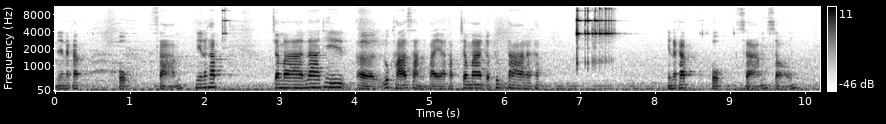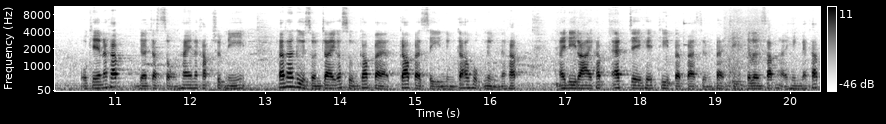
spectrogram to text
เนี่ยนะครับหกสามนี่ยนะครับ จะมาหน้าที่ลูกค้าสั่งไปอะครับ จะมากับทุกตานะครับ นี่นะครับหกสามสองโอเคนะครับ เดี๋ยวจัดส่งให้นะครับชุดนี้ ถ้าท่านอื่นสนใจก็ 0 9 8 9 8 4 1 9 6 1 นะครับ ID Line ครับ @jht8808g เจริญทรัพย์หายเฮงนะครับ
